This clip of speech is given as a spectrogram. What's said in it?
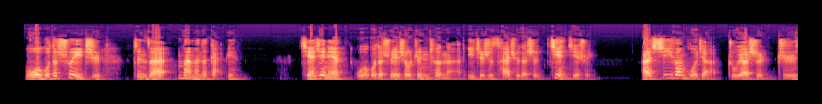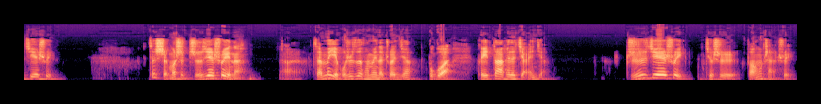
我国的税制正在慢慢的改变。前些年我国的税收政策呢，一直是采取的是间接税，而西方国家主要是直接税。这什么是直接税呢？啊，咱们也不是这方面的专家，不过啊，可以大概的讲一讲。直接税就是房产税、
